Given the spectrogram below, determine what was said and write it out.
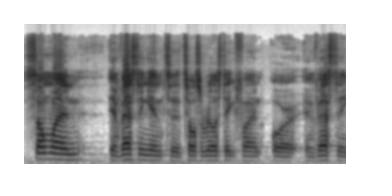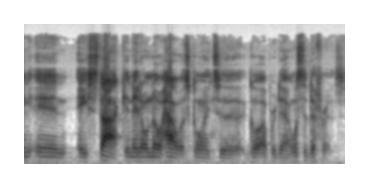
someone investing into Tulsa Real Estate Fund or investing in a stock and they don't know how it's going to go up or down? What's the difference?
